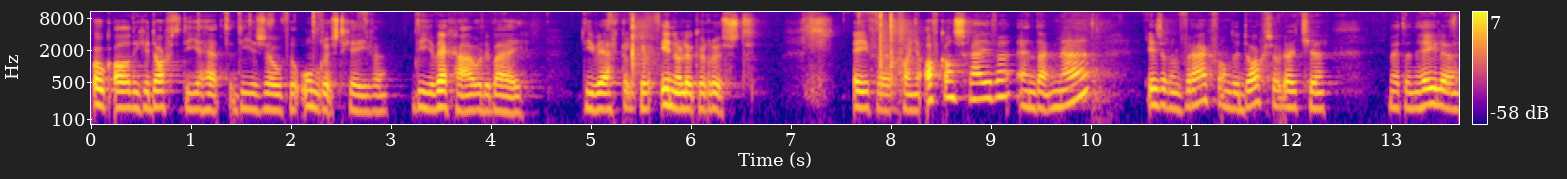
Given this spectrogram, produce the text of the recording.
ook al die gedachten die je hebt, die je zoveel onrust geven, die je weghouden bij die werkelijke innerlijke rust, even van je af kan schrijven. En daarna is er een vraag van de dag, zodat je met een hele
